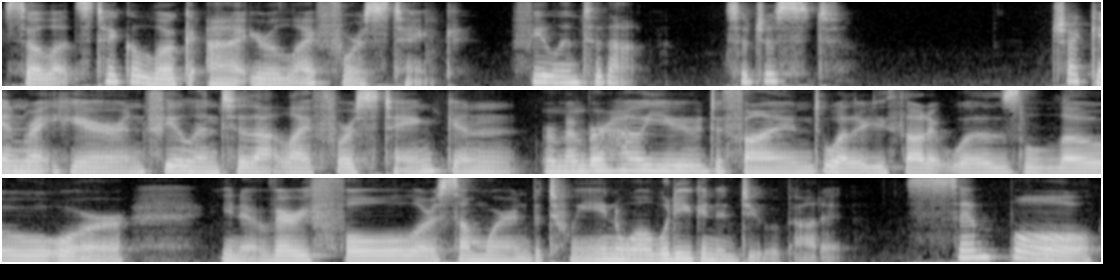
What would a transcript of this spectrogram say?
So let's take a look at your life force tank. Feel into that. So just check in right here and feel into that life force tank and remember how you defined whether you thought it was low or you know very full or somewhere in between well what are you going to do about it simple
